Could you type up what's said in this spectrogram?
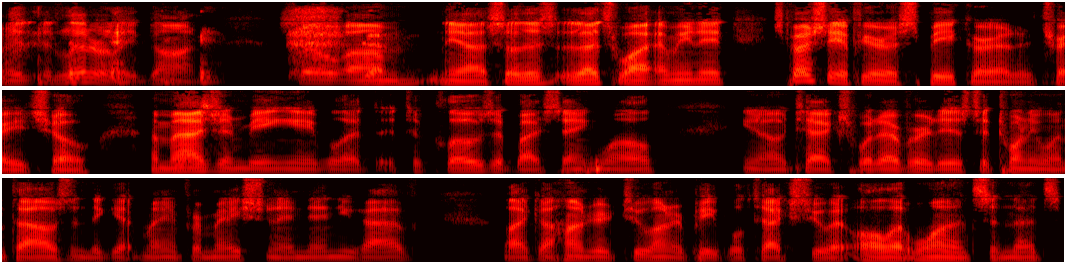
It, it literally gone. So um yeah, so this that's why I mean it especially if you're a speaker at a trade show. Imagine being able to, to close it by saying, well, you know, text whatever it is to 21,000 to get my information and then you have like 100 200 people text you at all at once and that's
